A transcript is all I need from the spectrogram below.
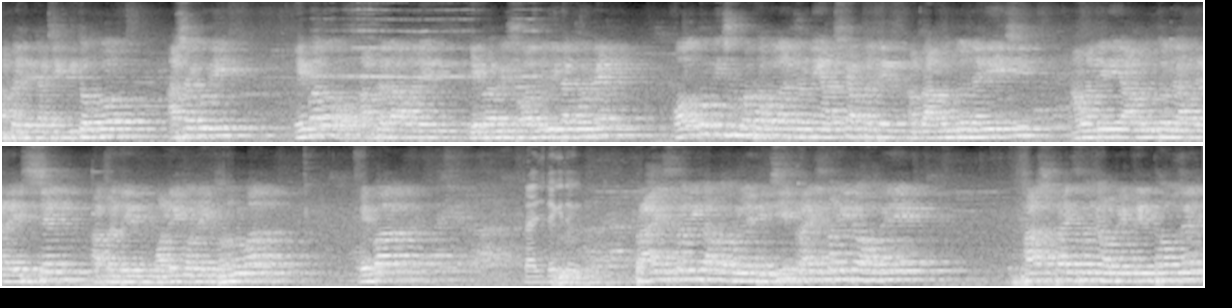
আপনাদের কাছে কৃতজ্ঞ। আশা করি এবারও আপনারা আমাদের এভাবে সহযোগিতা করবেন। অল্প কিছু কথা বলার জন্য আজকে আপনাদের আমরা আমন্ত্রণ জানিয়েছি। আমাদের এই আমন্ত্রণে আপনারা এসেছেন। আপনাদের অনেক অনেক ধন্যবাদ। এবার প্রাইজটা কি প্রাইজ মানিটা আমরা বলে দিচ্ছি। প্রাইজ মানিটা হবে ফার্স্ট প্রাইজ মানি হবে টেন থাউজেন্ড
